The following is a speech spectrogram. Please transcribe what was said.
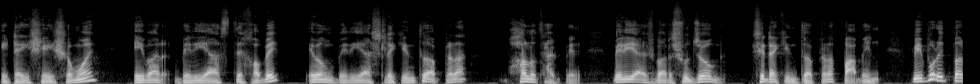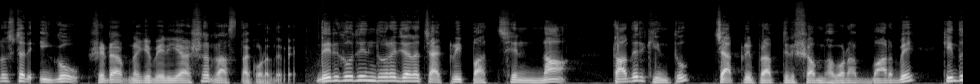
এটাই সেই সময়, এবার বেরিয়ে আসতে হবে এবং বেরিয়ে আসলে কিন্তু আপনারা ভালো থাকবেন। বেরিয়ে আসবার সুযোগ সেটা কিন্তু আপনারা পাবেন। বিপরীত মানুষটার ইগো সেটা আপনাকে বেরিয়ে আসার রাস্তা করে দেবে। দীর্ঘদিন ধরে যারা চাকরি পাচ্ছেন না, তাদের কিন্তু চাকরি প্রাপ্তির সম্ভাবনা বাড়বে, কিন্তু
